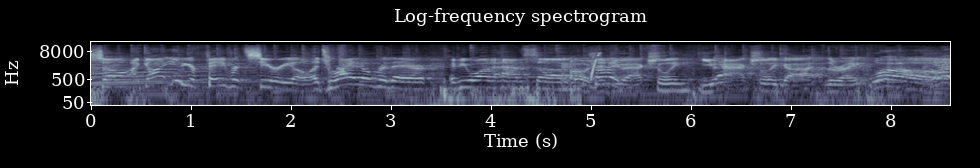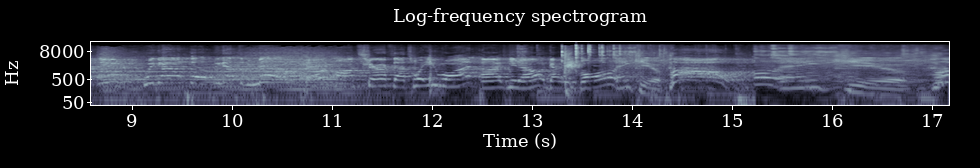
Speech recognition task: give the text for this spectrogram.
So I got you your favorite cereal. It's right over there if you want to have some. Oh, did you actually? You actually got the right? Whoa. Yeah, dude, we got the we got the milk or monster if that's what you want. Uh, you know, got your bowl. Thank you. Oh! Thank you. Oh!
